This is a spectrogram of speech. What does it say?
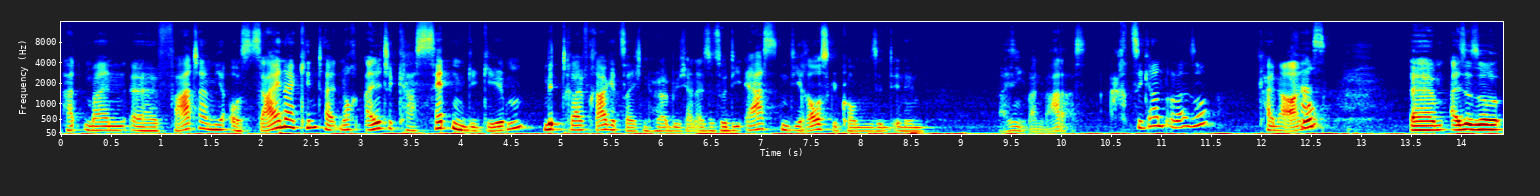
hat mein äh, Vater mir aus seiner Kindheit noch alte Kassetten gegeben mit drei Fragezeichen-Hörbüchern. Also so die ersten, die rausgekommen sind in den, weiß nicht, wann war das? 80ern oder so? Keine Ahnung. Ähm, also so,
